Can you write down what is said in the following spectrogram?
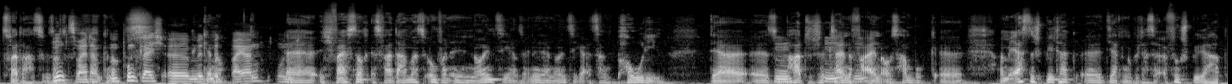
Zweiter hast du gesagt. Hm, Zweiter. Genau. Punkt gleich äh, mit, genau. mit Bayern. Äh, ich weiß noch, es war damals irgendwann in den 90ern, also Ende der 90er, als St. Pauli der äh, sympathische hm, kleine hm, Verein aus Hamburg. Äh, am ersten Spieltag, äh, die hatten, glaube ich, das Eröffnungsspiel gehabt,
